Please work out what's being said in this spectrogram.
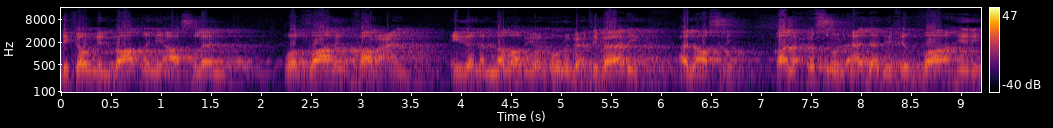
لكون الباطن أصلا والظاهر فرعا. اذا النظر يكون باعتبار الأصل. قال حسن الأدب في الظاهر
